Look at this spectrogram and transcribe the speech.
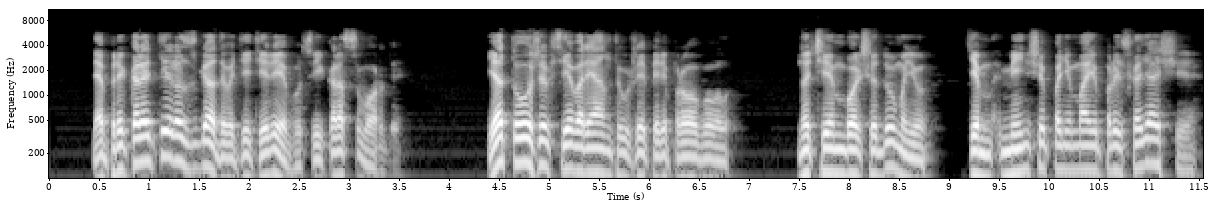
— «да прекрати разгадывать эти ребусы и кроссворды. Я тоже все варианты уже перепробовал, но чем больше думаю, тем меньше понимаю происходящее.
